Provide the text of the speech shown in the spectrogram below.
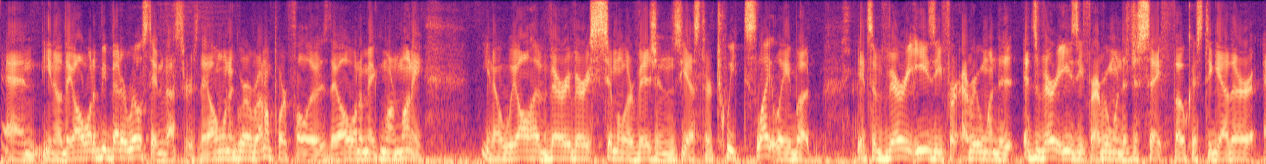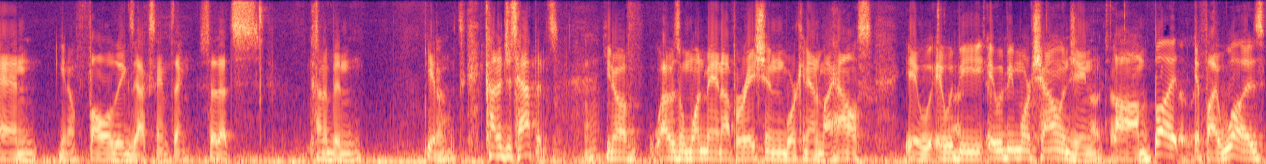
and you know they all want to be better real estate investors they all want to grow rental portfolios they all want to make more money You know, we all have very, very similar visions. Yes, they're tweaked slightly, but it's a very easy for everyone to. It's very easy for everyone to just say focus together and you know follow the exact same thing. So that's kind of been, you know, it kind of just happens. Mm-hmm. You know, if I was a one-man operation working out of my house, it, it would be it would be more challenging. Oh. Um, but if I was,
